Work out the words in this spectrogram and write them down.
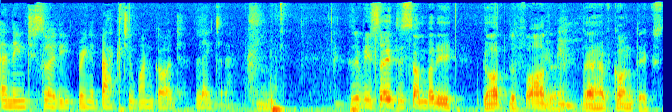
and then to slowly bring it back to one God later. Mm. If you say to somebody, God the Father, they have context.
